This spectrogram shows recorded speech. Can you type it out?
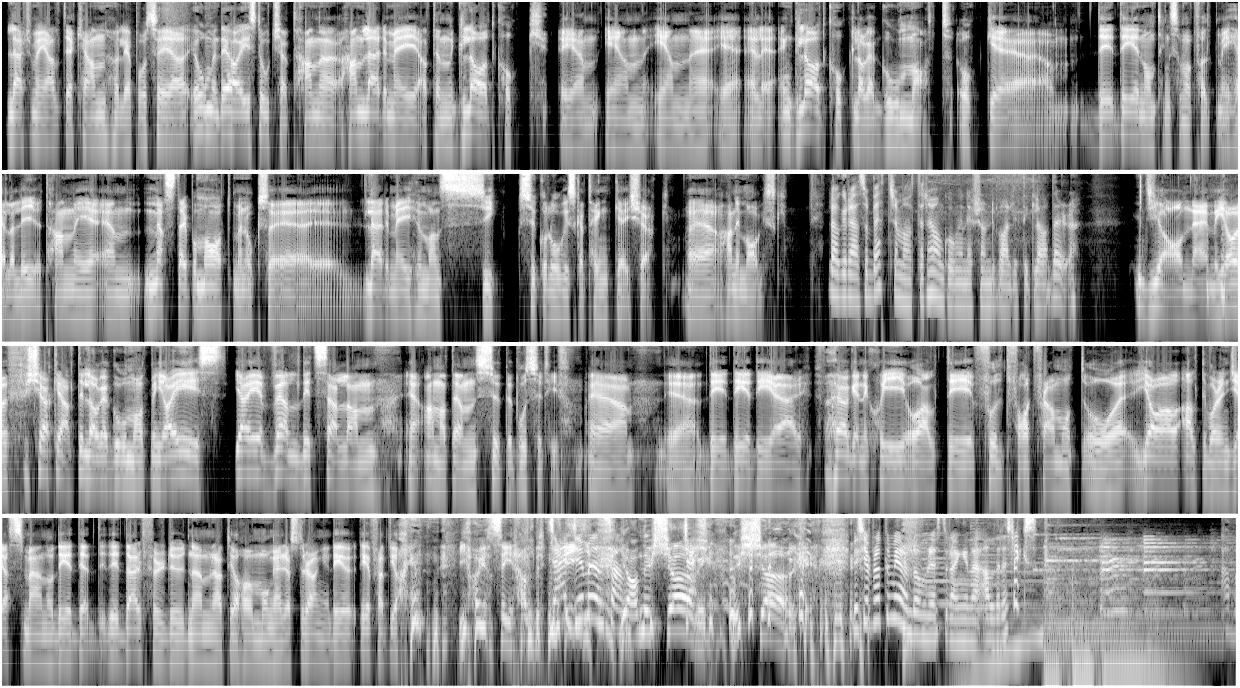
lärt mig allt jag kan, höll jag på att säga. Jo, men det har jag i stort sett. Han, eh, han lärde mig att en glad kock är en, en, en, eh, eller en glad kock lagar god mat och eh, det, det är någonting som har följt mig hela livet. Han är en mästare på mat men också eh, lärde mig hur man psyk psykologiskt ska tänka i kök. Eh, han är magisk. Lagar du alltså bättre mat den här omgången eftersom du var lite gladare då? Ja, nej, men jag försöker alltid laga god mat, men jag är, jag är väldigt sällan eh, annat än superpositiv. Eh, eh, det, det är det är. Hög energi och alltid fullt fart framåt. Och jag har alltid varit en yes man och det, det, det är därför du nämner att jag har många restauranger. Det, är- det är för att jag, jag, jag säger aldrig nej. Jajamensan! Ja, nu kör vi! Nu kör vi! Vi ska prata mer om de restaurangerna alldeles strax.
